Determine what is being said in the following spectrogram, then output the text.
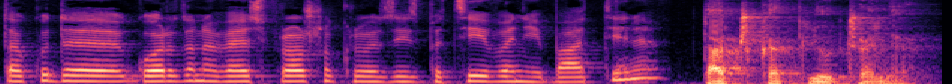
tako da je Gordana već prošla kroz izbacivanje i batine. Tačka ključanja.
